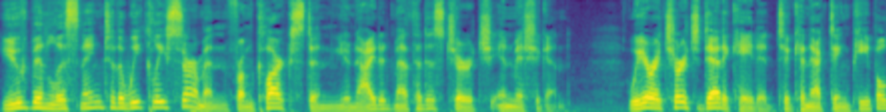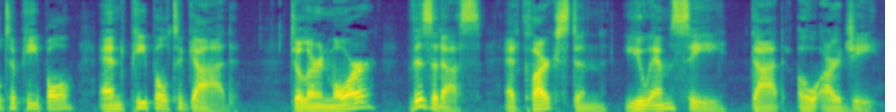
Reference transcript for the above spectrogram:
You've been listening to the weekly sermon from Clarkston United Methodist Church in Michigan. We are a church dedicated to connecting people to people and people to God. To learn more, visit us at clarkstonumc.org.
